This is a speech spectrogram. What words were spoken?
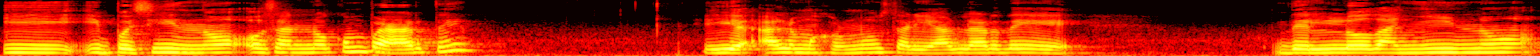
y, y, pues sí, no, o sea, no compararte. Y a lo mejor me gustaría hablar de, de lo dañino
